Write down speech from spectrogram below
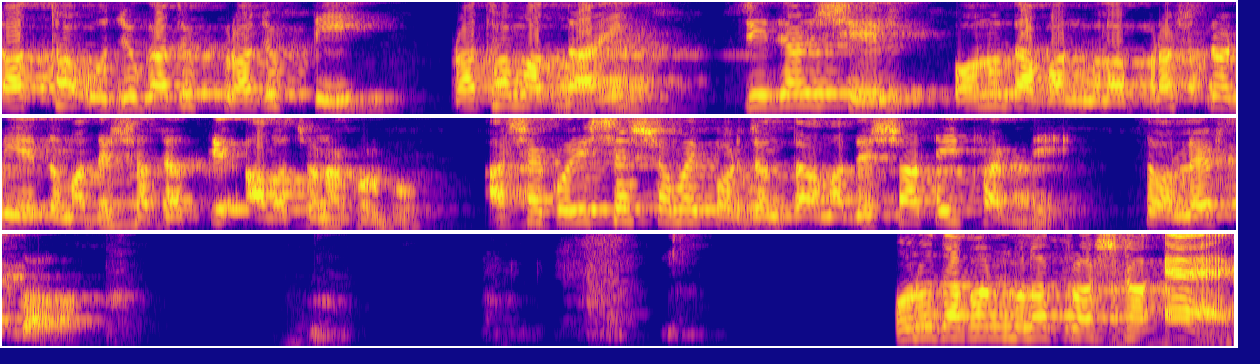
তথ্য ও যোগাযোগ প্রযুক্তি, প্রথম অধ্যায়, সৃজনশীল অনুদাবনমূলক প্রশ্ন নিয়ে তোমাদের সাথে আজকে আলোচনা করব। আশা করি শেষ সময় পর্যন্ত আমাদের সাথেই থাকবে। সো লেটস গো অনুধাবনমূলক প্রশ্ন এক।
